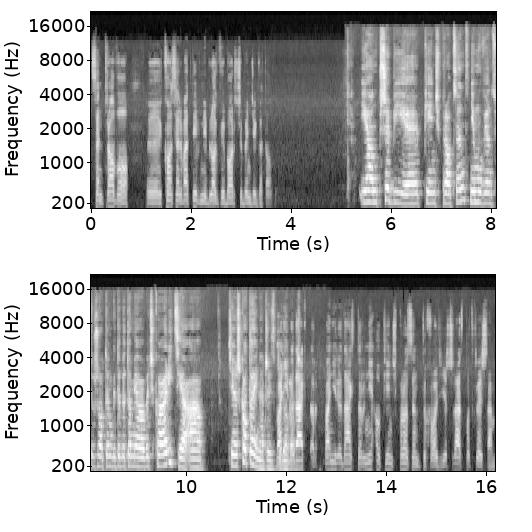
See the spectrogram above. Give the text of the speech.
centrowo konserwatywny blok wyborczy będzie gotowy. I on przebije 5%, nie mówiąc już o tym, gdyby to miała być koalicja, a Ciężko to inaczej zbudować. Pani redaktor, pani redaktor, nie o 5% tu chodzi. Jeszcze raz podkreślam.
